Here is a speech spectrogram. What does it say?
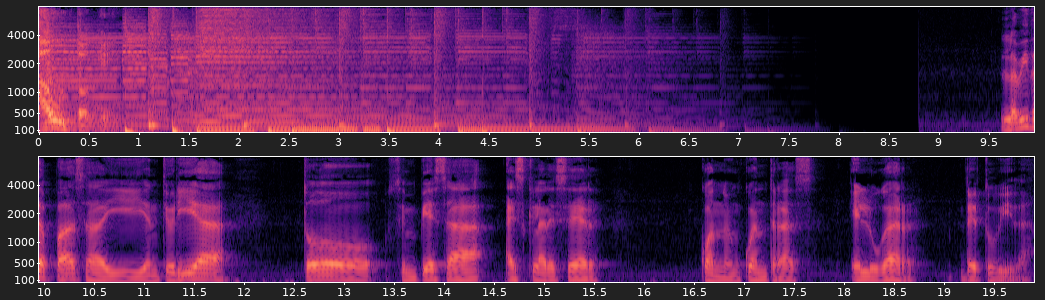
a un toque. La vida pasa y en teoría todo se empieza a esclarecer cuando encuentras el lugar de tu vida.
